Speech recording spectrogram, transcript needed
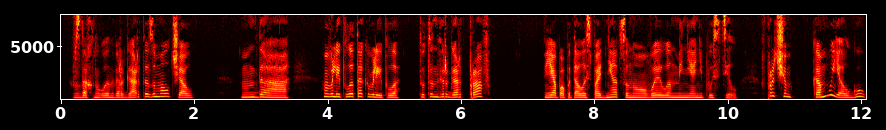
— вздохнул Энвергард и замолчал. «Да, влипло так влипло. Тут Энвергард прав». Я попыталась подняться, но Вейлон меня не пустил. Впрочем, кому я лгу?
